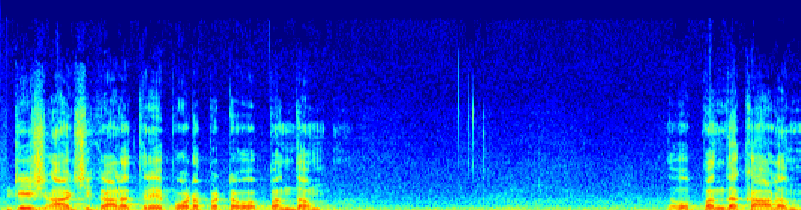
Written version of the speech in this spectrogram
பிரிட்டிஷ் ஆட்சி காலத்திலே போடப்பட்ட ஒப்பந்தம். இந்த ஒப்பந்த காலம்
